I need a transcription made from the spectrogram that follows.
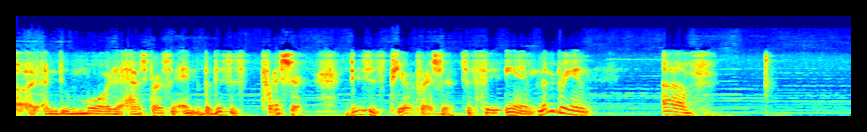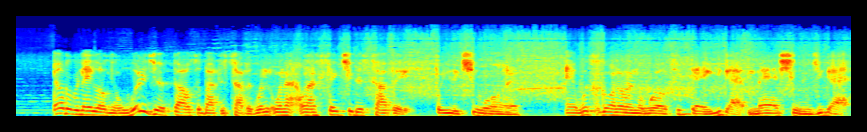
uh, and do more than the average person. And but this is pressure. This is peer pressure to fit in. Let me bring in. Um, Elder Renee Logan, what is your thoughts about this topic? When when I when I sent you this topic for you to chew on, and what's going on in the world today? You got mass shootings. You got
